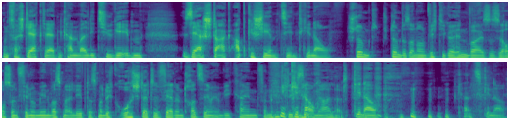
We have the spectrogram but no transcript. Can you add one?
und verstärkt werden kann, weil die Züge eben sehr stark abgeschirmt sind, genau. Stimmt, stimmt, das ist auch noch ein wichtiger Hinweis. Das ist ja auch so ein Phänomen, was man erlebt, dass man durch Großstädte fährt und trotzdem irgendwie kein vernünftiges genau, Signal hat. Genau, ganz genau.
